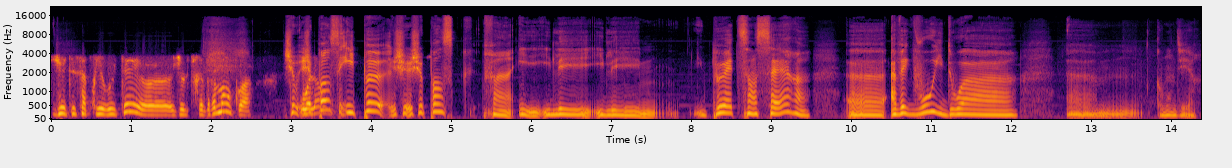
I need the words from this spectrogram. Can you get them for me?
Si j'étais sa priorité, euh, je le serais vraiment, quoi. Je, Ou je alors- pense, il peut, je, je pense, enfin, il, il est, il est, il peut être sincère. Euh, avec vous, il doit, euh, comment dire,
